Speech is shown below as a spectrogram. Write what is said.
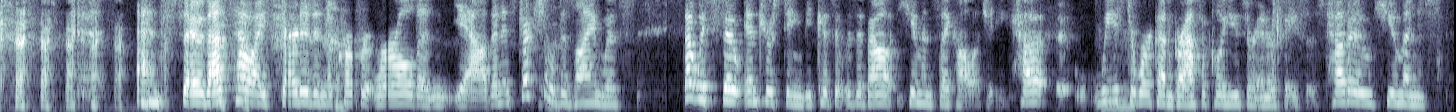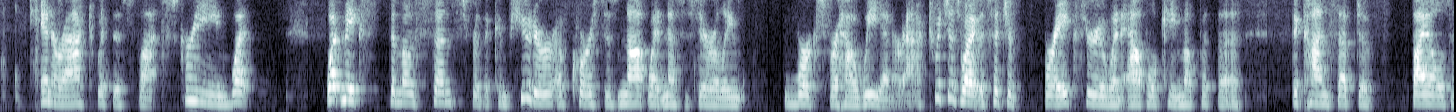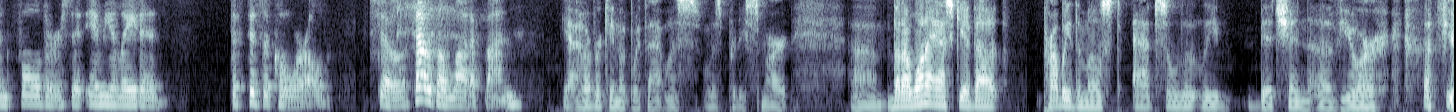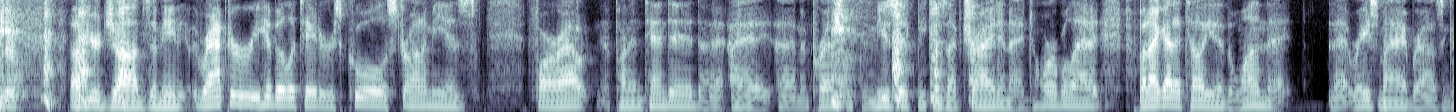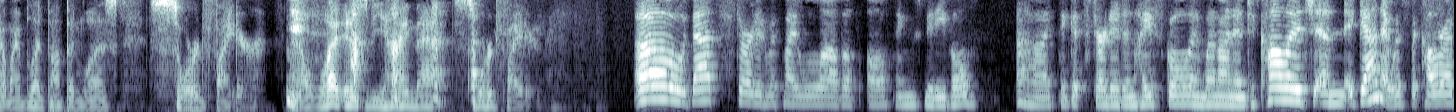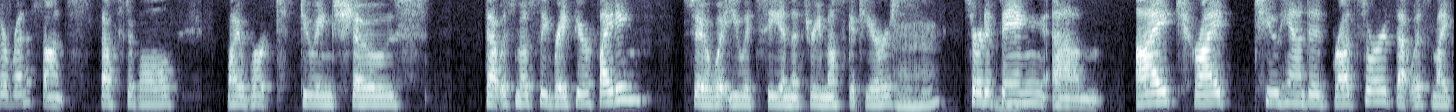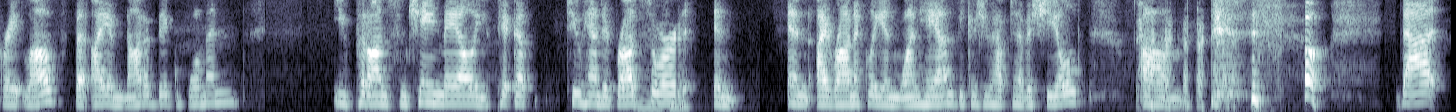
and so that's how I started in the corporate world. And yeah, then instructional design was that was so interesting because it was about human psychology. How we used to mm-hmm. work on graphical user interfaces. How do humans interact with this flat screen? What what makes the most sense for the computer, of course, is not what necessarily works for how we interact, which is why it was such a breakthrough when Apple came up with the the concept of files and folders that emulated the physical world. So that was a lot of fun. Yeah, whoever came up with that was was pretty smart. Um, but I want to ask you about probably the most absolutely bitching of your of your of your jobs. I mean, raptor rehabilitator is cool. Astronomy is far out, pun intended. I, I am impressed with the music because I've tried and I'm horrible at it. But I got to tell you, the one that that raised my eyebrows and got my blood pumping was Sword Fighter. Now, what is behind that Sword Fighter? Oh, that started with my love of all things medieval. Uh, I think it started in high school and went on into college. And again, it was the Colorado Renaissance Festival. I worked doing shows that was mostly rapier fighting. So, what you would see in the Three Musketeers mm-hmm. sort of mm-hmm. thing. Mm-hmm. Um, I tried two handed broadsword. That was my great love, but I am not a big woman. You put on some chainmail, you pick up two handed broadsword, mm-hmm. and and ironically in one hand because you have to have a shield. Um, so that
